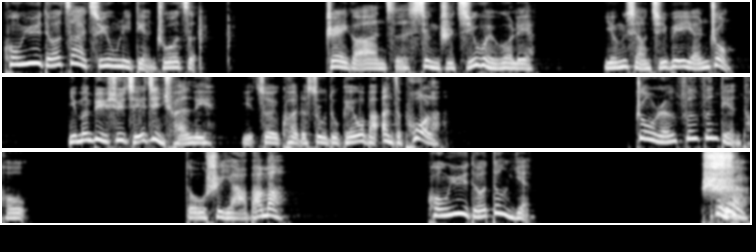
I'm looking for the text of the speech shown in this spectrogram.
孔玉德再次用力点桌子：“这个案子性质极为恶劣，影响级别严重，你们必须竭尽全力，以最快的速度给我把案子破了。”众人纷纷点头。都是哑巴吗？孔玉德瞪眼。是。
